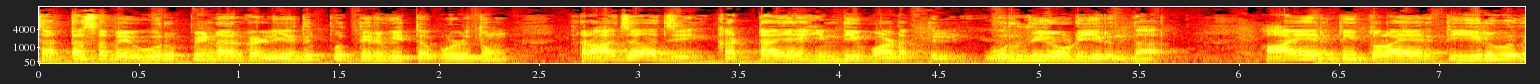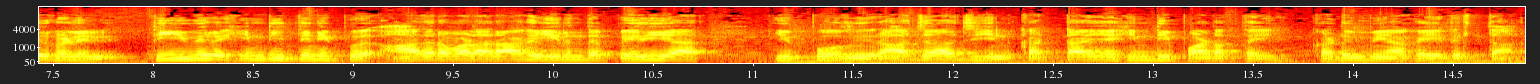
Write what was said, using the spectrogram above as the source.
சட்டசபை உறுப்பினர்கள் எதிர்ப்பு தெரிவித்த பொழுதும் ராஜாஜி கட்டாய ஹிந்தி பாடத்தில் உறுதியோடு இருந்தார். ஆயிரத்தி தொள்ளாயிரத்தி இருபதுகளில் தீவிர ஹிந்தி திணிப்பு ஆதரவாளராக இருந்த பெரியார் இப்போது ராஜாஜியின் கட்டாய ஹிந்தி பாடத்தை கடுமையாக எதிர்த்தார்.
